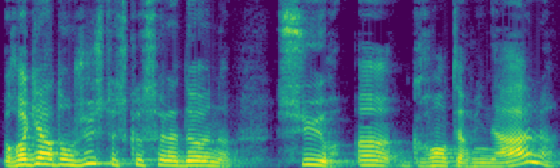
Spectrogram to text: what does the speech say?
Regardons juste ce que cela donne sur un grand terminal.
